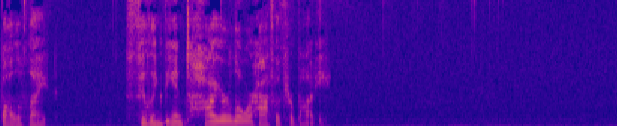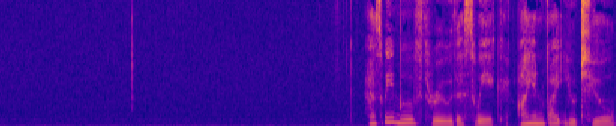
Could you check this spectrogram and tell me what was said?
ball of light filling the entire lower half of your body. As we move through this week, I invite you to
